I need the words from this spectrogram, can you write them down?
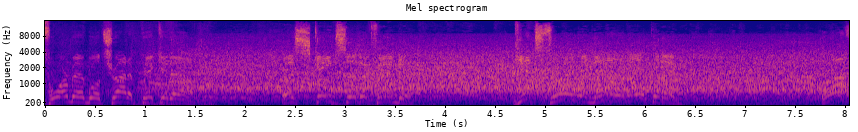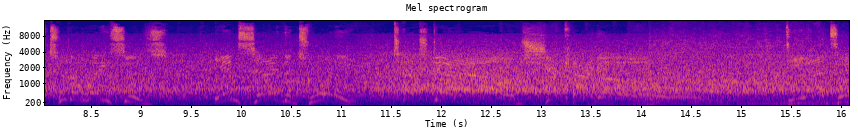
Foreman will try to pick it up. Escapes the defender. Gets through and now an opening. Off to the races. Inside the 20. Touchdown, Chicago. D'Onta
